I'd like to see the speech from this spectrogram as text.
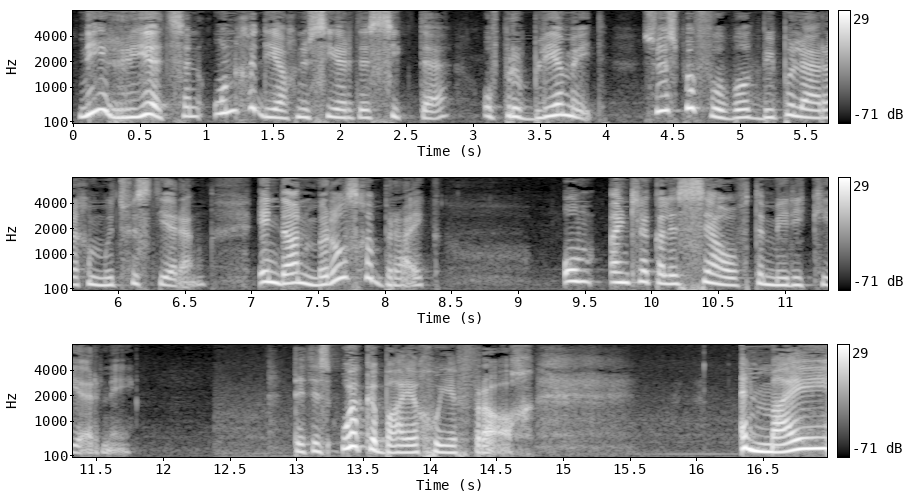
nie reeds 'n ongediagnoseerde siekte of probleem het, soos byvoorbeeld bipolêre gemoedversteuring, en dan middels gebruik om eintlik hulle self te medikeer nie. Dit is ook 'n baie goeie vraag. In my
